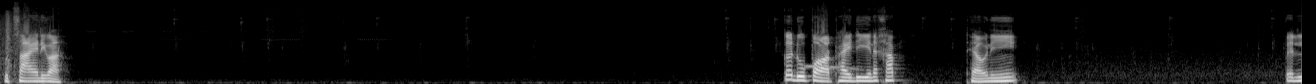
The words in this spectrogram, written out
ขุดทรายดีกว่าก็ดูปลอดภัยดีนะครับ แถวนี้ เป็น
